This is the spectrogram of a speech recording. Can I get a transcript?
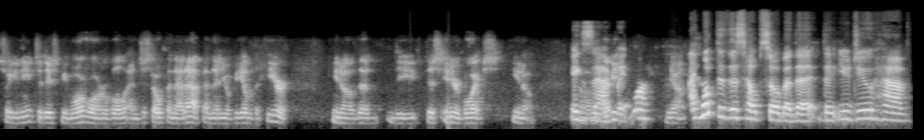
So you need to just be more vulnerable and just open that up and then you'll be able to hear you know the the this inner voice you know. Exactly. Um, well yeah. I hope that this helps soba that that you do have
